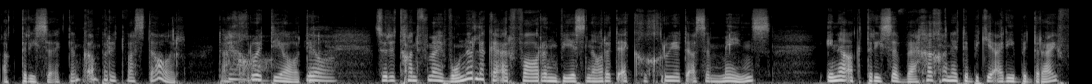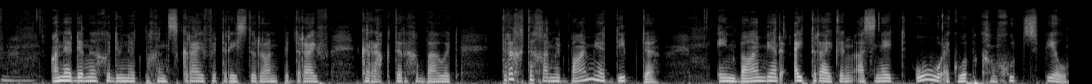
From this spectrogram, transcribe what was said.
aktrise. Ek dink amper dit was daar, daai Ja, groot teater. ja. So dit gaan vir my wonderlike ervaring wees nadat ek gegroei het as 'n mens en 'n aktrise weggegaan het 'n bietjie uit die bedryf, mm. ander dinge gedoen het, begin skryf het, restaurantbedryf, karakter gebou het, terug te gaan met baie meer diepte en baie meer uitreiking as net o, ek hoop ek gaan goed speel.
